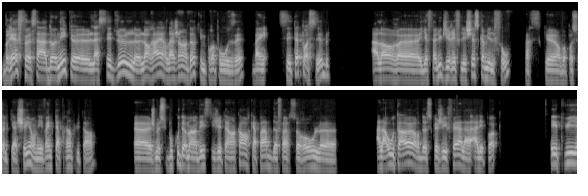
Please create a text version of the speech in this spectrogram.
Bref, ça a donné que la cédule, l'horaire, l'agenda qu'il me proposait, ben, c'était possible. Alors, euh, il a fallu que j'y réfléchisse comme il faut, parce qu'on ne va pas se le cacher, on est 24 ans plus tard. Euh, je me suis beaucoup demandé si j'étais encore capable de faire ce rôle euh, à la hauteur de ce que j'ai fait à l'époque. Et puis,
